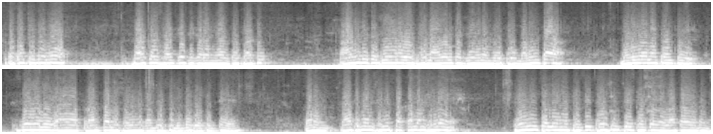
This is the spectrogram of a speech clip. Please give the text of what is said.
ప్రపంచంలోనే శాస్త్ర సాంకేతిక రంగాలతో పాటు ఆధునిక జీవనం వైపు నాగరిక జీవనం వైపు మరింత మెరుగైనటువంటి సేవలు ఆయా ప్రాంతాల్లో ప్రజలకు అందిస్తూ ముందుకు పోతుంటే మనం సాటి మనిషిని పక్క మనిషిని ప్రేమించలేనటువంటి ద్వేషించేటువంటి వాతావరణం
